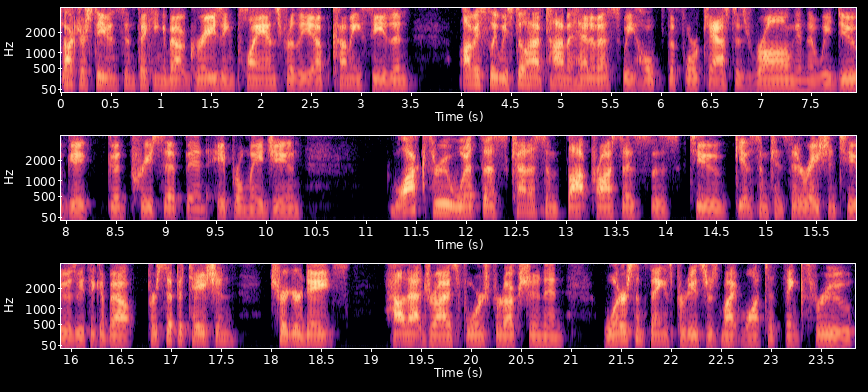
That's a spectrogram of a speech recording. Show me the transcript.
Dr stephenson thinking about grazing plans for the upcoming season. Obviously we still have time ahead of us. We hope the forecast is wrong and that we do get good precip in april may june. Walk through with us kind of some thought processes to give some consideration to as we think about precipitation trigger dates how that drives forage production and what are some things producers might want to think through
